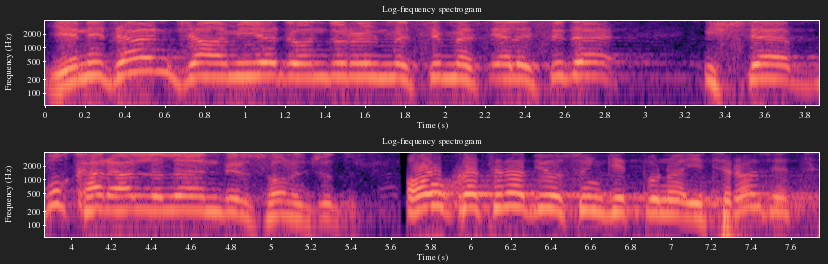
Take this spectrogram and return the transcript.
yeniden camiye döndürülmesi meselesi de işte bu kararlılığın bir sonucudur. Avukatına diyorsun git buna itiraz et.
